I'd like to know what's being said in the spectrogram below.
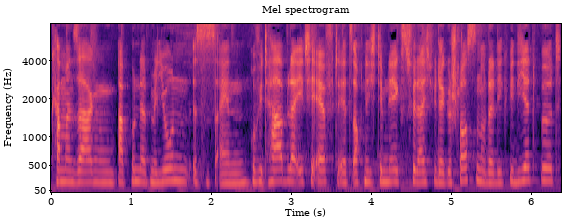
kann man sagen, ab 100 Millionen ist es ein profitabler ETF, der jetzt auch nicht demnächst vielleicht wieder geschlossen oder liquidiert wird.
